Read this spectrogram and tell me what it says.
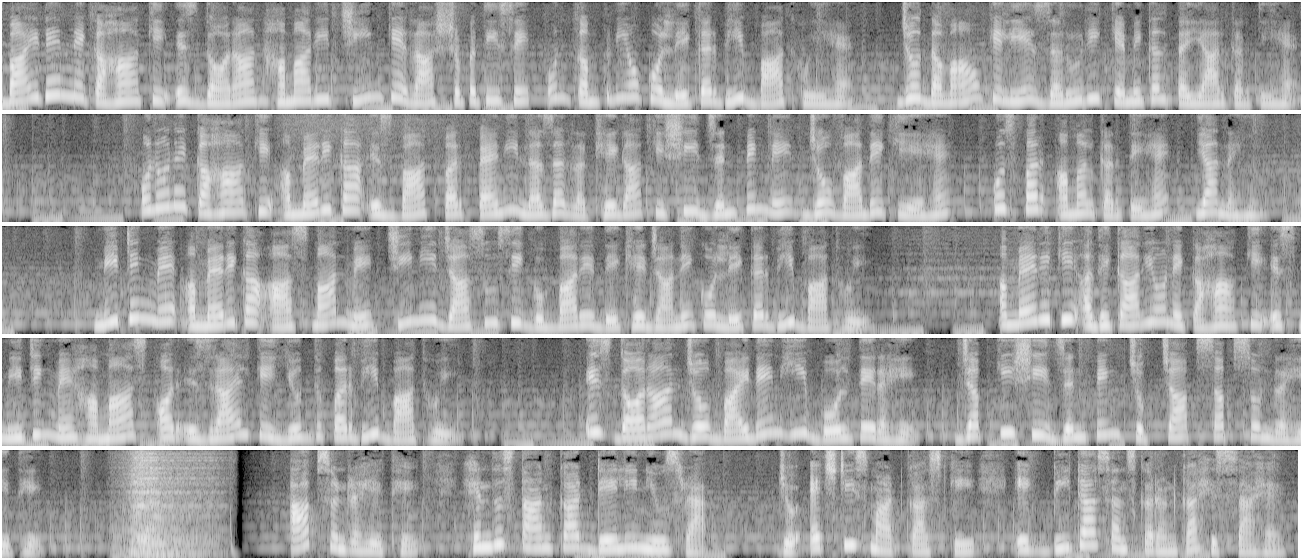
बाइडेन ने कहा कि इस दौरान हमारी चीन के राष्ट्रपति से उन कंपनियों को लेकर भी बात हुई है, जो दवाओं के लिए ज़रूरी केमिकल तैयार करती है। उन्होंने कहा कि अमेरिका इस बात पर पैनी नज़र रखेगा कि शी जिनपिंग ने जो वादे किए हैं, उस पर अमल करते हैं या नहीं। मीटिंग में अमेरिका आसमान में चीनी जासूसी गुब्बारे देखे जाने को लेकर भी बात हुई। अमेरिकी अधिकारियों ने कहा कि इस मीटिंग में हमास और इसराइल के युद्ध पर भी बात हुई। इस दौरान जो बाइडेन ही बोलते रहे, जबकि शी जिनपिंग चुपचाप सब सुन रहे थे। आप सुन रहे थे हिंदुस्तान का डेली न्यूज़ रैप, जो एच टी स्मार्टकास्ट की एक बीटा संस्करण का हिस्सा है।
